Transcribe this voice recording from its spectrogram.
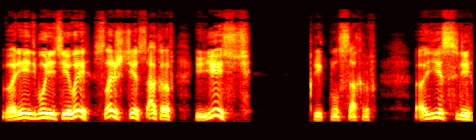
— Варить будете вы, слышите, Сахаров? — Есть! — крикнул Сахаров. — А если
